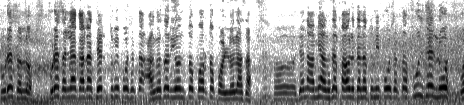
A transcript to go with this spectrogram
फुडें सरलो. फुडें सरल्या कारणान थेट तुमी पळोवंक शकता हांगासर येवन तो परतो पडलेलो आसा जेन्ना आमी हांगासर पावले तेन्ना तुमी पळोवंक शकता फूल जे लो हो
